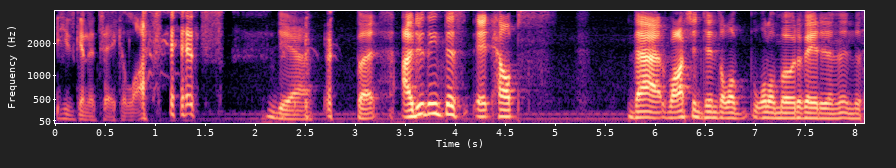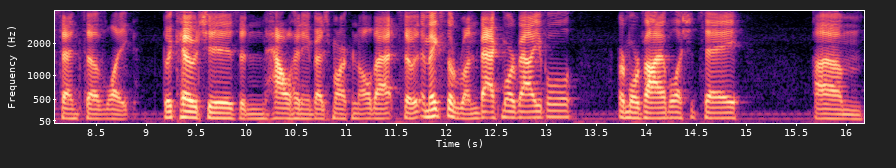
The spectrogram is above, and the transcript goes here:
he's gonna take a lot of hits. Yeah, but I do think this it helps that Washington's a little, little motivated in, in the sense of like the coaches and how hitting benchmark and all that. So it makes the run back more valuable or more viable, I should say. Um,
